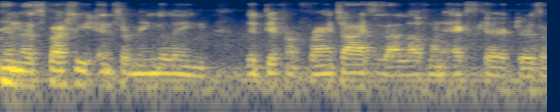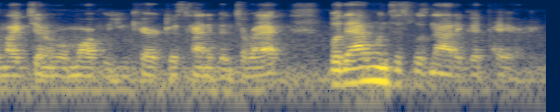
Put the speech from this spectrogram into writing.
and especially intermingling the different franchises. I love when X characters and like General Marvel U characters kind of interact, but that one just was not a good pairing.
